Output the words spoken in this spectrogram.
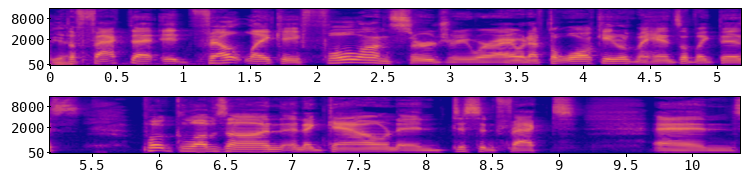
Yeah. The fact that it felt like a full on surgery where I would have to walk in with my hands up like this, put gloves on and a gown and disinfect and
